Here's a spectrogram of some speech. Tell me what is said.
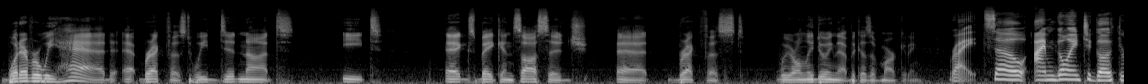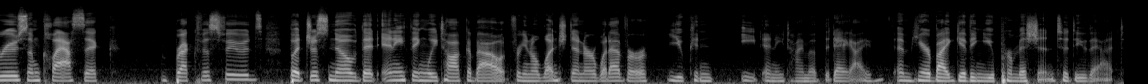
whatever we had at breakfast. We did not eat eggs, bacon, sausage at breakfast. We were only doing that because of marketing. Right. So I'm going to go through some classic breakfast foods, but just know that anything we talk about for, you know, lunch, dinner, whatever, you can eat any time of the day. I am hereby giving you permission to do that.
